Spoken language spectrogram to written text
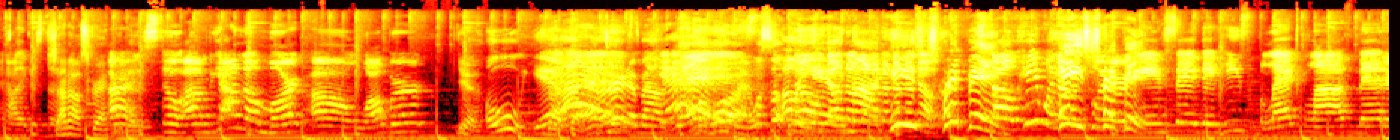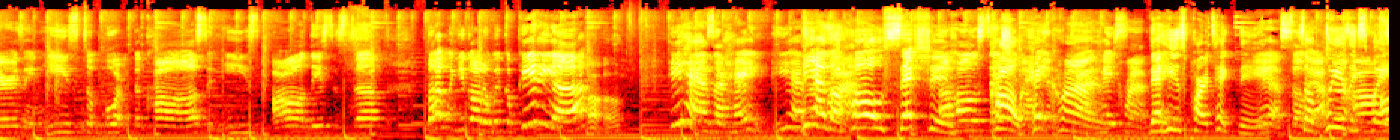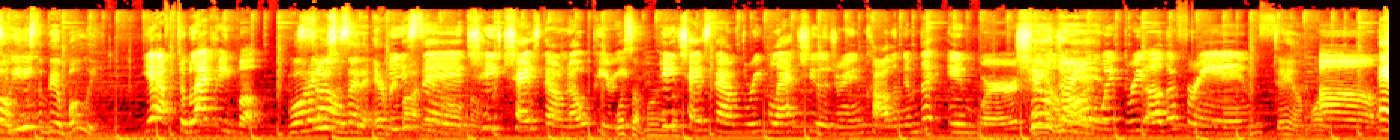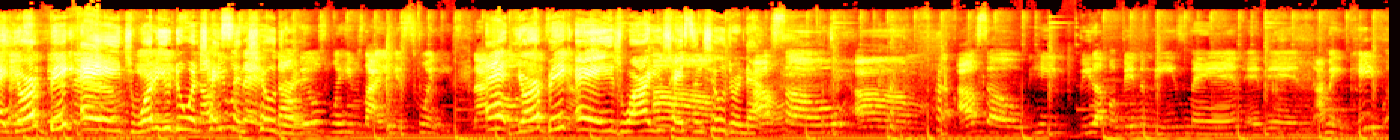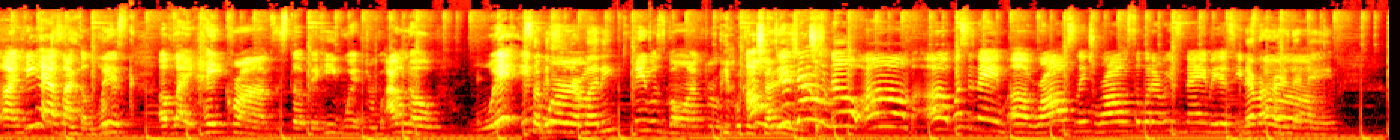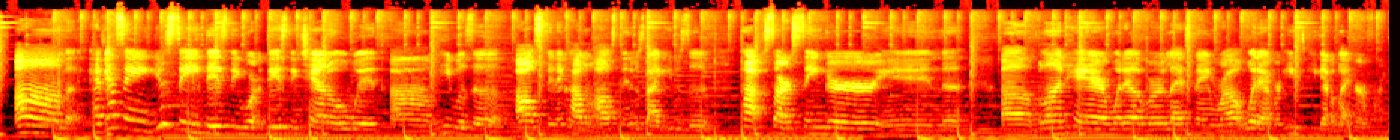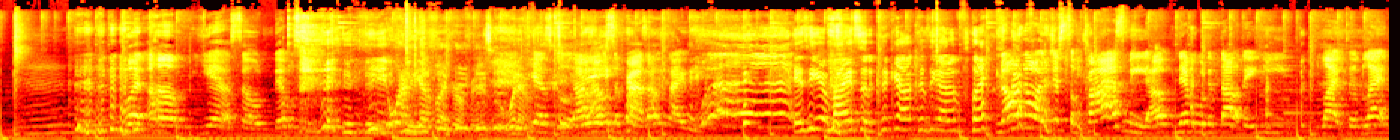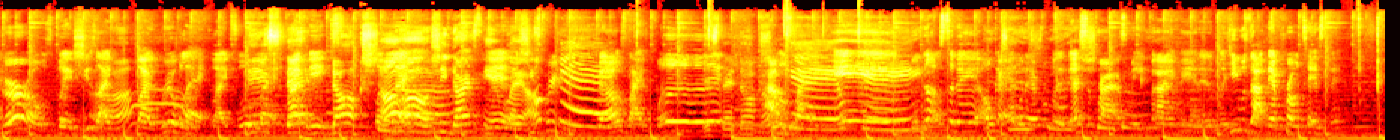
and all that good stuff. Shout out Scrappy. All right, baby. so um, y'all know Mark um Wahlberg? Yeah. Oh yeah, Yeah, I heard about Yes. that. Boy, what's up? Oh man? yeah, no, no, no, nah, no, no, no, he's no. tripping. So he went He's on Twitter tripping. and said that he's Black Lives Matters and he's support the cause and he's all this and stuff. But when you go to Wikipedia, Uh-oh. he has a hate. He has he a has a whole section, A whole section called hate him. crimes, Hate crimes. that he's partaking in. Yeah, so so after please all- explain. Oh, he used to be a bully. Yeah, to black people. Well, they used to say to everybody. He said he chased down no period. What's up, Miranda? He chased down three black children, calling them the N word. Children. Along with three other friends. Damn. Um, At your them big down. age, what are you doing No, chasing at- children? No, it was when he was like in his twenties. At your big age, why are you chasing Um, children now? Also, um, also he beat up a Vietnamese man, and then I mean he like he has like a list of like hate crimes and stuff that he went through. I don't know what in So the world he was going through. People can oh, did y'all know? Um, uh, what's his name? Uh, Ross Lynch Ross or whatever his name is. He Never was, heard of that um, name. um, have y'all seen you seen Disney Wor- Disney Channel with um he was a Austin they call him Austin it was like he was a pop star singer and uh, blonde hair whatever last name Rob whatever he's he got a black girlfriend but um yeah so that was he, whatever, he got a black girlfriend. It's cool. Whatever. yeah it's cool I, I was surprised I was like what Is he invited to the cookout because he got a black? no no it just surprised me I never would have thought that he liked the black girls but she's like Oh. like real black like full It's black that like mixed, dog but shit. Oh, black. oh, she dark skinned Yeah, black. she's pretty. Okay. But I was like, what? It's that dog I was shit. like, Okay, eh, okay. big ups to that. Okay, whatever. But that surprised me. But I ain't mad at it. But he was out there protesting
